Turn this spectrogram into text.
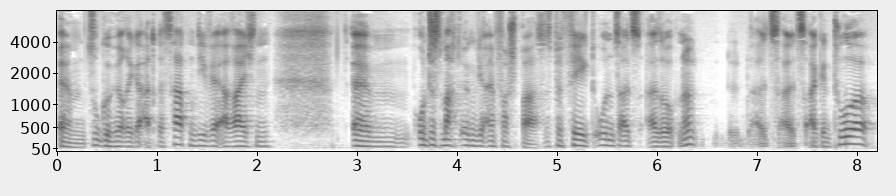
ähm, zugehörige Adressaten, die wir erreichen. Ähm, und es macht irgendwie einfach Spaß. Es befähigt uns als, also ne, als, als Agentur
